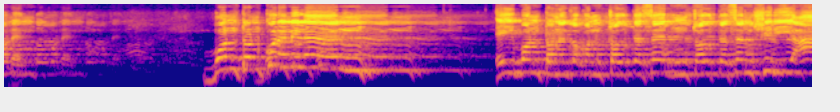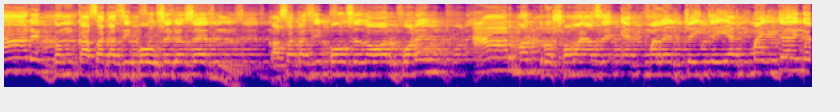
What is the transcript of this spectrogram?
করে। বন্টন করে নিলেন। এই বন্টনে যখন চলতেছেন চলতেছেন সিঁড়ি আর একদম কাছাকাছি পৌঁছে গেছেন। কাছাকাছি পৌঁছে যাওয়ার পরে আর মাত্র সময় আছে, এক মাইলের চাইতে এক মাইল জায়গা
